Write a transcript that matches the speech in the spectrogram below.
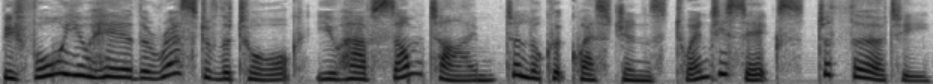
Before you hear the rest of the talk, you have some time to look at questions 26 to 30.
